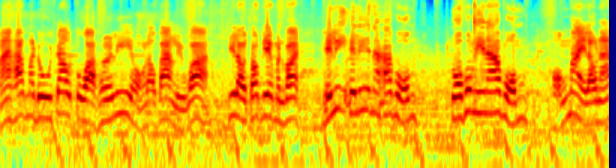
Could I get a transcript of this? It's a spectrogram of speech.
มาครับมาดูเจ้าตัวเฮอรี่ของเราบ้างหรือว่าที่เราชอบเรียกมันว่าเฮลี่เฮลี่นะครับผมตัวพวกนี้นะครับผมของใหม่แล้วนะ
